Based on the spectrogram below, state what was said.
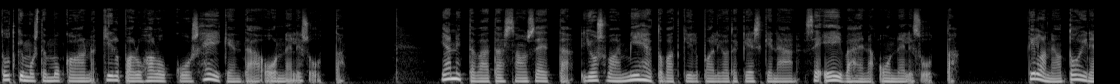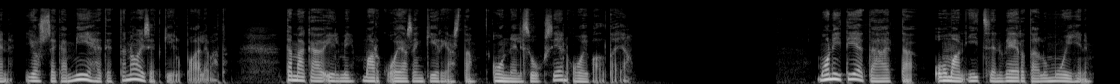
Tutkimusten mukaan kilpailuhalukkuus heikentää onnellisuutta. Jännittävää tässä on se, että jos vain miehet ovat kilpailijoita keskenään, se ei vähennä onnellisuutta – Tilanne on toinen, jos sekä miehet että naiset kilpailevat. Tämä käy ilmi Markku Ojasen kirjasta Onnellisuuksien oivaltaja. Moni tietää, että oman itsen vertailu muihin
